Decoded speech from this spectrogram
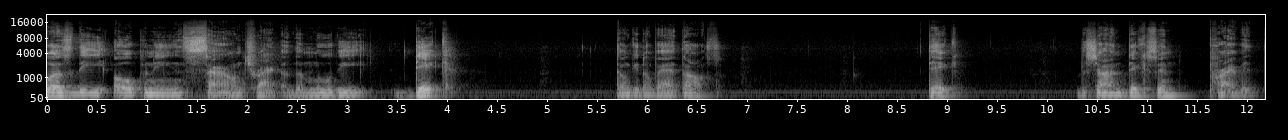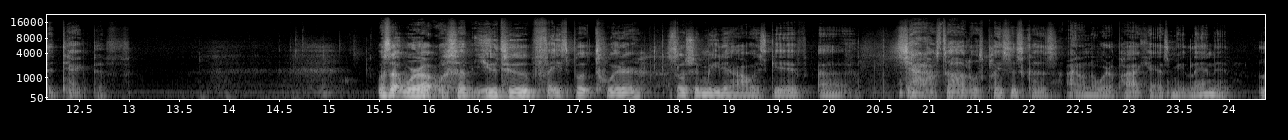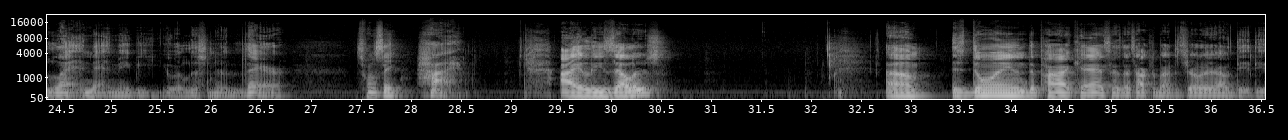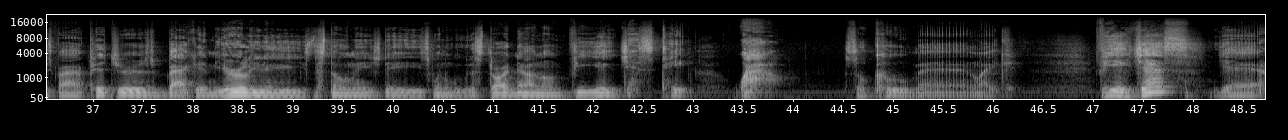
Was the opening soundtrack of the movie Dick. Don't get no bad thoughts. Dick, LaShawn Dickerson, private detective. What's up, world? What's up, YouTube, Facebook, Twitter, social media? I always give uh, shout outs to all those places because I don't know where the podcast may land and land, and maybe you're a listener there. Just want to say hi. I Lee Zellers um, is doing the podcast as I talked about this earlier. I did these five pictures back in the early days, the Stone Age days when we were starting out on VHS tape. Wow, so cool, man! Like VHS, yeah.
